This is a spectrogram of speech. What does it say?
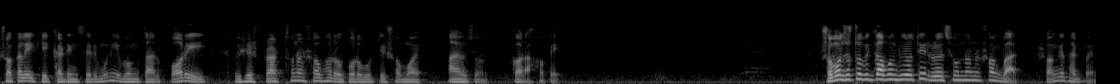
সকালেই কেক কাটিং সেরেমনি এবং তারপরেই বিশেষ প্রার্থনা সভারও পরবর্তী সময় আয়োজন করা হবে। সমাজট্ট বিজ্ঞাপন বিরতির রয়েছে অন্যান্য সংবাদ। সঙ্গে থাকবেন।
